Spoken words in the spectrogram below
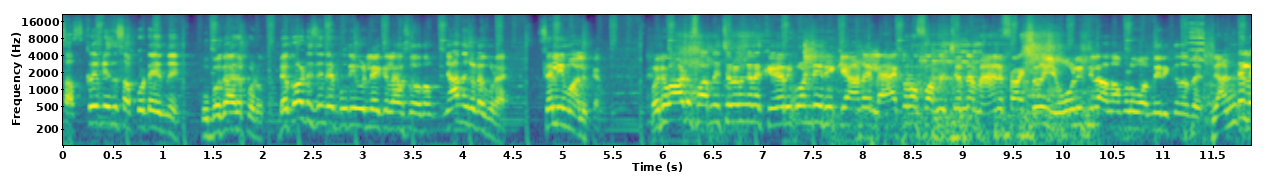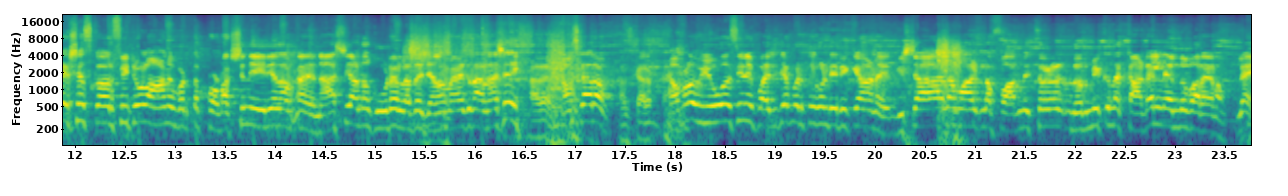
സബ്സ്ക്രൈബ് ചെയ്ത് സപ്പോർട്ട് ചെയ്യുന്നത് ഉപകാരപ്പെടും. ഡെക്കോട്ടിസിന്റെ പുതിയ വീട്ടിലേക്ക് എല്ലാവർക്കും സ്വാഗതം. ഞാൻ നിങ്ങളുടെ കൂടെ? സലീം ആലുക്കൻ ഒരുപാട് ഫർണിച്ചറുകൾ ഇങ്ങനെ കയറിക്കൊണ്ടിരിക്കുകയാണ് ലാക്രോ ഫർണിച്ചറിന്റെ മാനുഫാക്ചറിംഗ് യൂണിറ്റിലാണ് നമ്മൾ വന്നിരിക്കുന്നത്. രണ്ട് ലക്ഷം സ്ക്വയർ ഫീറ്റോളാണ് ഇവിടുത്തെ പ്രൊഡക്ഷൻ ഏരിയ നടക്കുന്നത് നാശിയാണ് കൂടെ ഉള്ളത്. ജനറൽ മാനേജർ നാശി നമസ്കാരം. നമസ്കാരം. നമ്മളെ വ്യൂവേഴ്സിനെ പരിചയപ്പെടുത്തിക്കൊണ്ടിരിക്കുകയാണ്. വിശാലമായിട്ടുള്ള ഫർണിച്ചറുകൾ നിർമ്മിക്കുന്ന കടൽ എന്ന് പറയണം അല്ലേ?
